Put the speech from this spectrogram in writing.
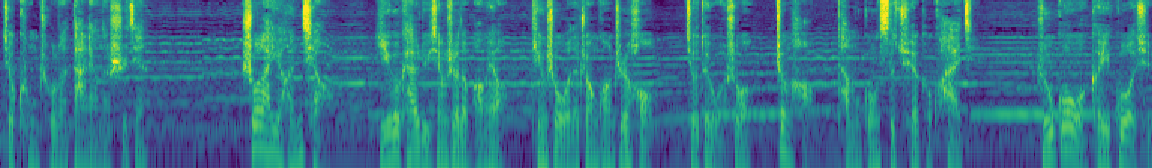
就空出了大量的时间。说来也很巧，一个开旅行社的朋友听说我的状况之后，就对我说：“正好他们公司缺个会计，如果我可以过去，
